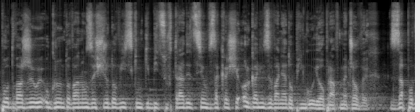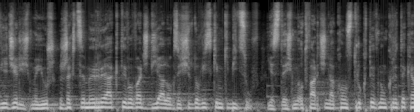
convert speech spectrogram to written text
podważyły ugruntowaną ze środowiskiem kibiców tradycję w zakresie organizowania dopingu i opraw meczowych. Zapowiedzieliśmy już, że chcemy reaktywować dialog ze środowiskiem kibiców. Jesteśmy otwarci na konstruktywną krytykę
